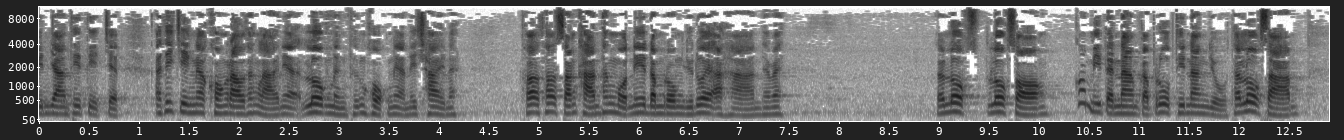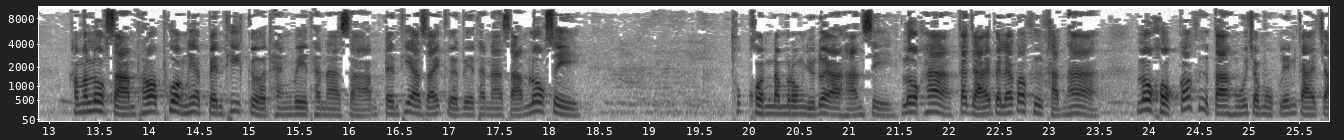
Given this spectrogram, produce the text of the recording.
วิญญาณที่ติดเจ็ดอันที่จริงนะของเราทั้งหลายเนี่ยโลกหนึ่งถึงหกเนี่ยนี่ใช่นะเพราถ้าสังขารทั้งหมดนี่ดำรงอยู่ด้วยอาหารใช่ไหมแล้วโลกโลกสองก็มีแต่นามกับรูปที่นั่งอยู่ ถ้าโลกสามคำว่าโลกสามเพราะพวกนี้เป็นที่เกิดแห่งเวทนาสามเป็นที่อาศัยเกิดเวทนาสามโลกสี่ทุกคนดำรงอยู่ด้วยอาหารสี่โลกห้ากระจายไปแล้วก็คือขันห้าโลกหกก็คือตาหูจมูกเลี้ยงกายใจ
